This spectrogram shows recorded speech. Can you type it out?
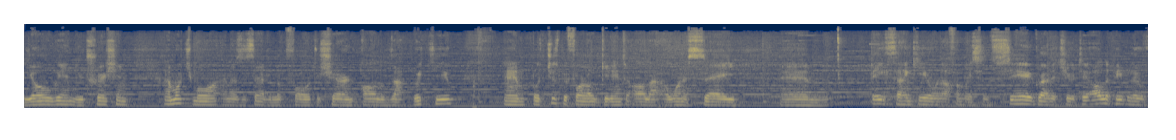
yoga, nutrition, and much more. And as I said, I look forward to sharing all of that with you. Um, but just before I get into all that, I want to say um, big thank you and offer my sincere gratitude to all the people who've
